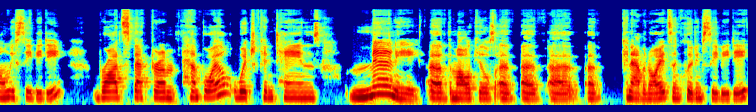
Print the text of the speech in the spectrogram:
only CBD, broad spectrum hemp oil, which contains many of the molecules of, of, uh, of cannabinoids, including CBD,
